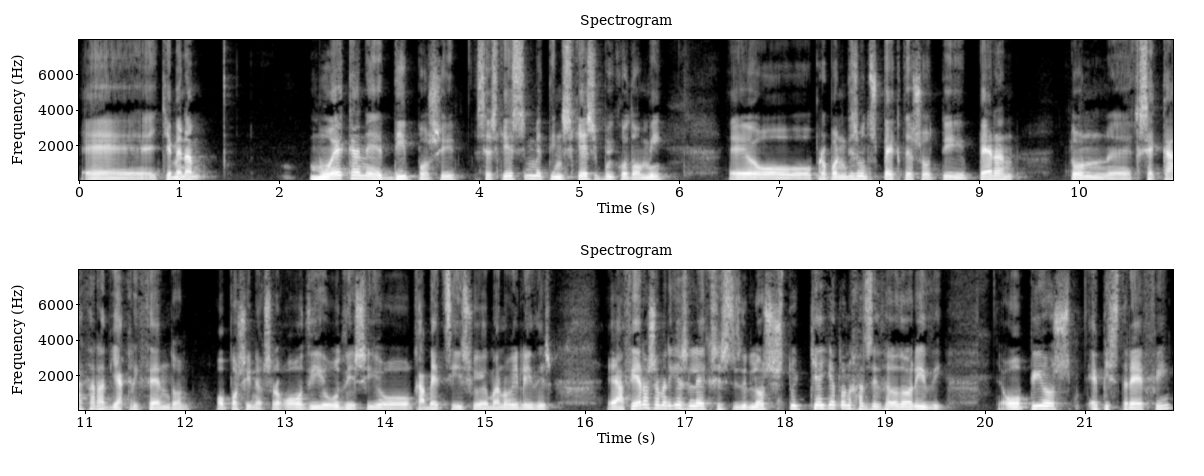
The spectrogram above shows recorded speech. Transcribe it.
ε, και μένα μου έκανε εντύπωση σε σχέση με την σχέση που οικοδομεί ε, ο προπονητής με τους παίκτες ότι πέραν των ε, ξεκάθαρα διακριθέντων όπως είναι ξέρω, ο Διούδης ή ο Καμπετσής ή ο Εμμανουηλίδης ε, αφιέρωσε μερικές λέξεις στις δηλώσεις του και για τον Χατζηθεοδωρίδη ο οποίος επιστρέφει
